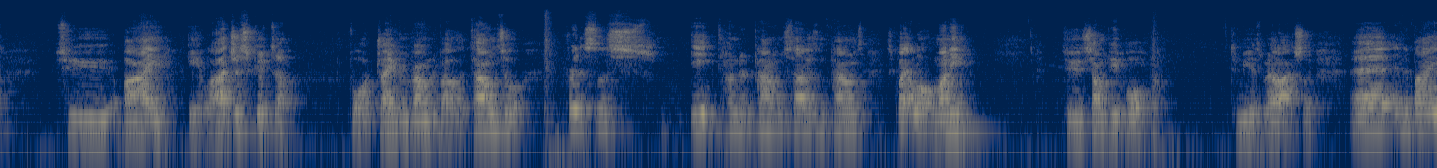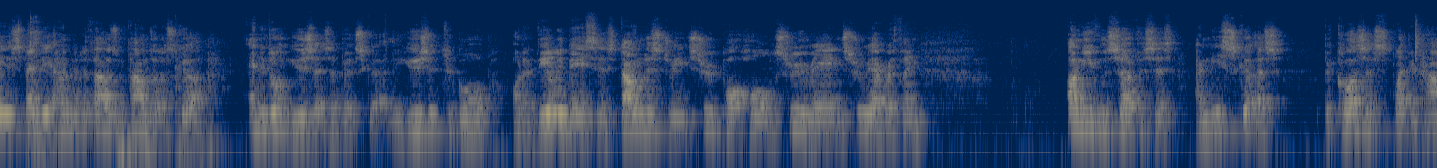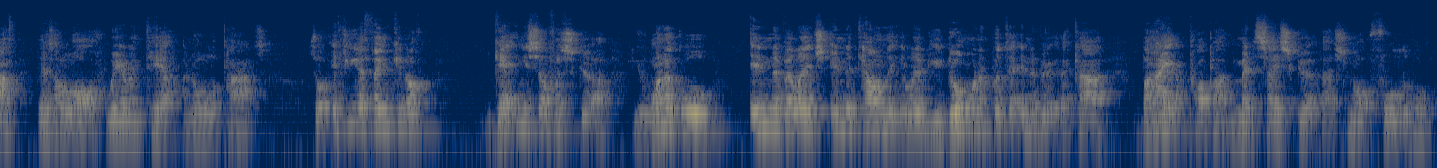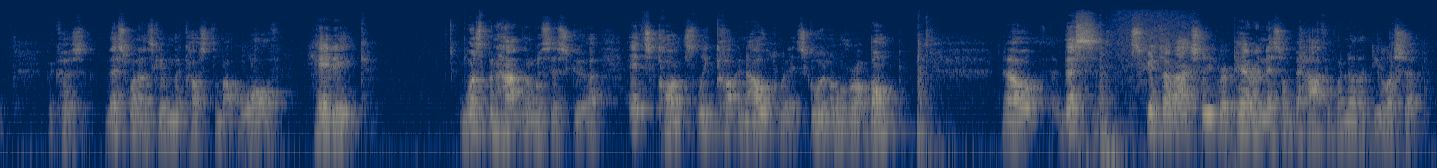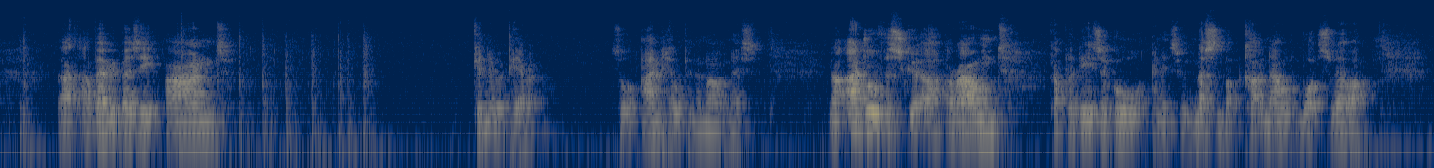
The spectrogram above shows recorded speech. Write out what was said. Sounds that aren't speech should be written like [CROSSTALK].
to buy a larger scooter for driving round about the town. So for instance, £800, £1,000, it's quite a lot of money to some people, to me as well actually. Uh, and they buy, spend 800 £1,000 on a scooter and they don't use it as a boot scooter. They use it to go on a daily basis, down the streets, through potholes, through rain, through everything, uneven surfaces, and these scooters, because they're split in half, there's a lot of wear and tear on all the parts. So if you're thinking of getting yourself a scooter, you want to go in the village, in the town that you live, you don't want to put it in the boot of the car, buy a proper mid-size scooter that's not foldable. Because this one has given the customer a lot of headache. What's been happening with this scooter? It's constantly cutting out when it's going over a bump. Now, this scooter, I'm actually repairing this on behalf of another dealership that are very busy and couldn't repair it. So I'm helping them out on this. Now, I drove the scooter around a couple of days ago and it's with nothing but cutting out whatsoever.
